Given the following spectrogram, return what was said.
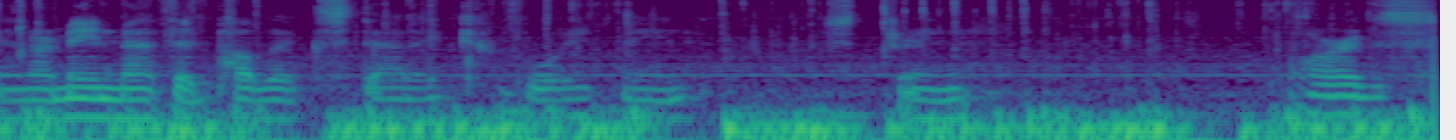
and our main method, public static void main string args.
